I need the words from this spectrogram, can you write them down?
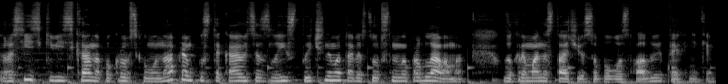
Російські війська на Покровському напрямку стикаються з логістичними та ресурсними проблемами, зокрема нестачею особового складу і техніки.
